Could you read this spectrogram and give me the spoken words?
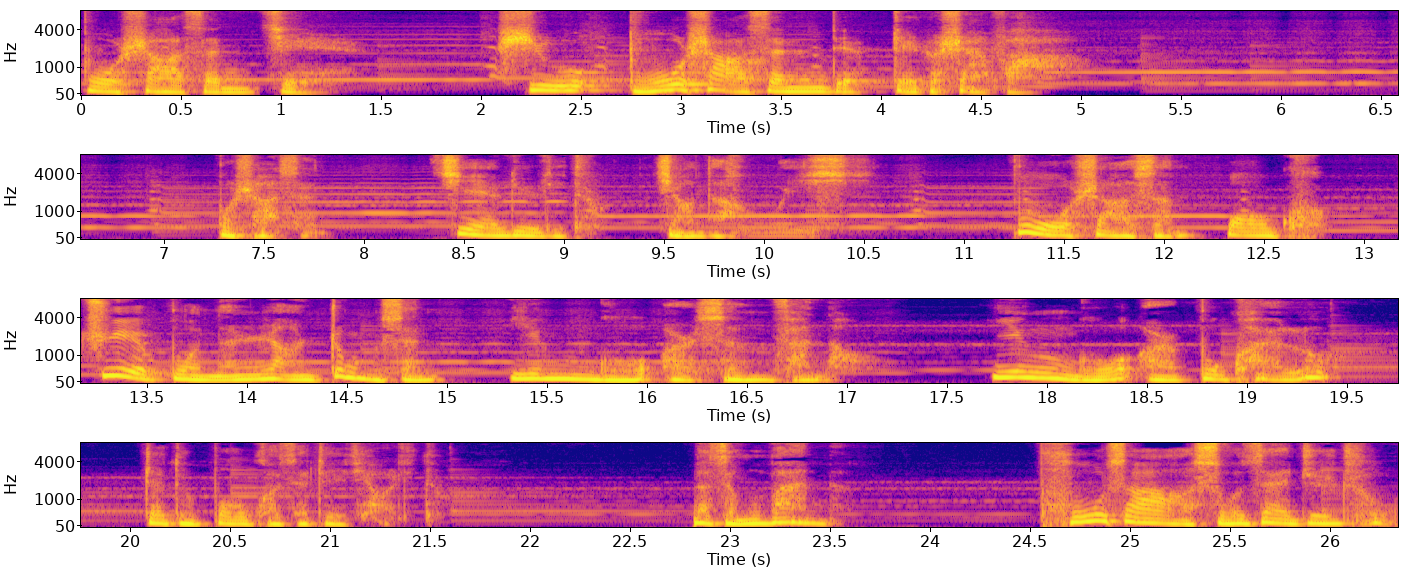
不杀生戒，修不杀生的这个善法。不杀生戒律里头讲的很微细，不杀生包括绝不能让众生。因我而生烦恼，因我而不快乐，这都包括在这条里头。那怎么办呢？菩萨所在之处，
